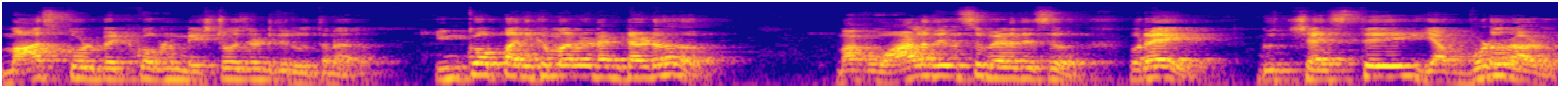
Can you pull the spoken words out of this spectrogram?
మాస్క్ కూడా పెట్టుకోకుండా మీ ఇష్టం వచ్చినట్టు తిరుగుతున్నారు. ఇంకో పనికి మనుడు అంటాడు మాకు వాళ్ళ తెలుసు వీళ్ళ తెలుసు. ఒరేయ్ నువ్వు చస్తే ఎవడు రాడు?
